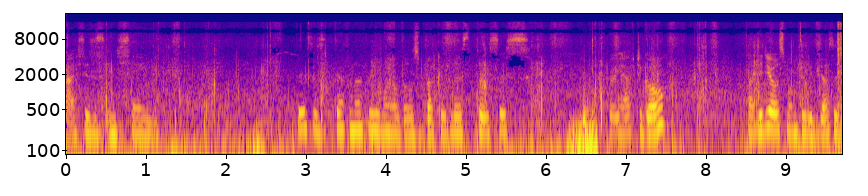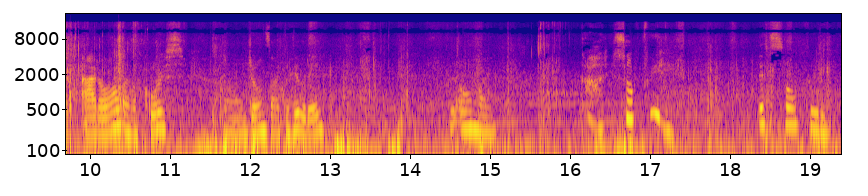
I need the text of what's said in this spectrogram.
Guys, this is insane. This is definitely one of those bucket list places where you have to go. My videos won't do justice at all, and of course, uh, Jones are prohibited. But oh my god, it's so pretty! It's so pretty.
